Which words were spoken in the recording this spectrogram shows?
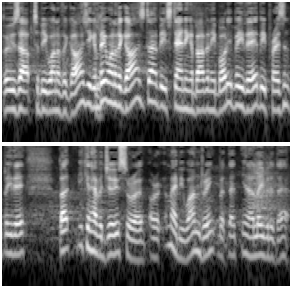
booze up to be one of the guys. You can be one of the guys. Don't be standing above anybody. Be there. Be present. Be there. But you can have a juice or, a, or maybe one drink, but that, you know, leave it at that.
